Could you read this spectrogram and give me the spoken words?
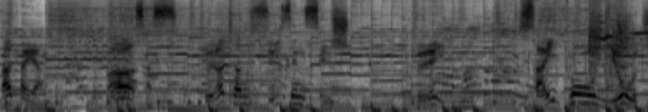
孝也。VS グラチャン推薦選手。ブレイク斎藤洋二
